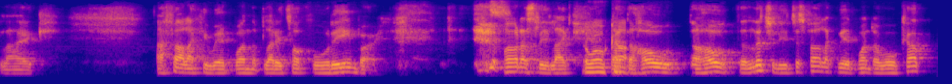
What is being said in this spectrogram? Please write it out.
like I felt like we had won the bloody top 14, bro. Honestly, like the World Cup. the whole, the whole, the literally, it just felt like we had won the World Cup.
